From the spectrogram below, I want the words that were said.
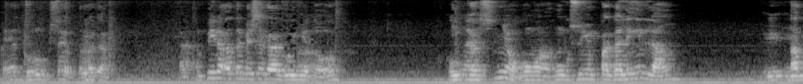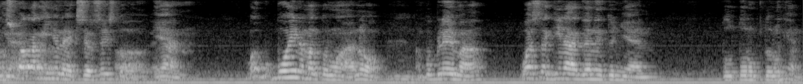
Kaya durog sa'yo talaga. Ah, ang pinakatabi sa gagawin nyo to, Kung ikas nyo, kung, kung gusto nyo pagalingin lang, Y- yun tapos nga. parangin nyo na exercise to. Ganun. Yan. Buhay naman itong mga ano. Mm. Ang problema, once na ginaganito niyan, tutunog-tunog yan.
